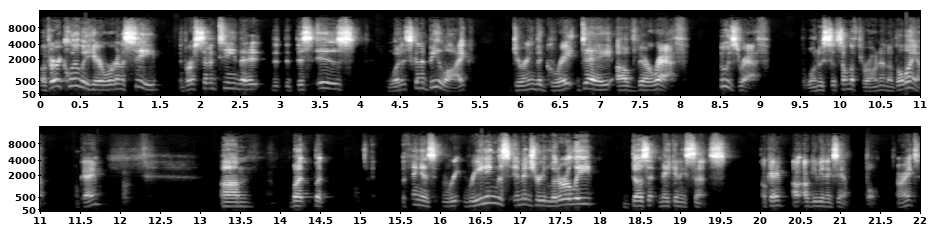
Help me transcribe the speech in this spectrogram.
but very clearly here, we're going to see in verse 17 that, it, that, that this is what it's going to be like during the great day of their wrath. Whose wrath? The one who sits on the throne and of the Lamb. Okay? Um, but, but the thing is, re- reading this imagery literally doesn't make any sense. Okay? I'll, I'll give you an example. All right?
